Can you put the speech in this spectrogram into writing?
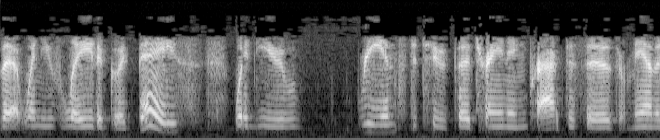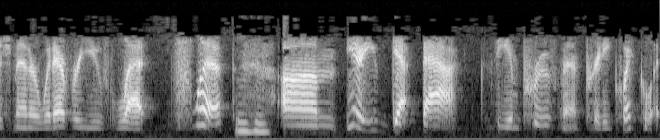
that when you've laid a good base, when you reinstitute the training practices or management or whatever you've let slip, Mhm. um, you know, you get back the improvement pretty quickly.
